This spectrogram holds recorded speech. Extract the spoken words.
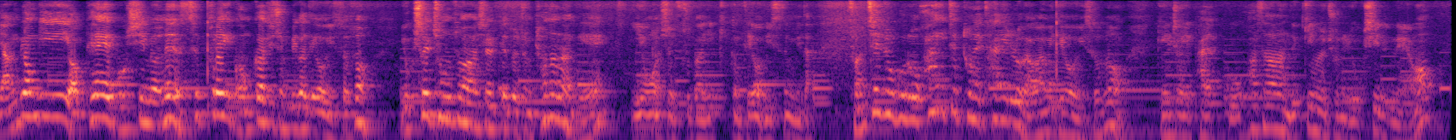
양변기 옆에 보시면은 스프레이 건까지 준비가 되어 있어서 욕실 청소하실 때도 좀 편안하게 이용하실 수가 있게끔 되어 있습니다. 전체적으로 화이트 톤의 타일로 마감이 되어 있어서 굉장히 밝고 화사한 느낌을 주는 욕실이네요.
